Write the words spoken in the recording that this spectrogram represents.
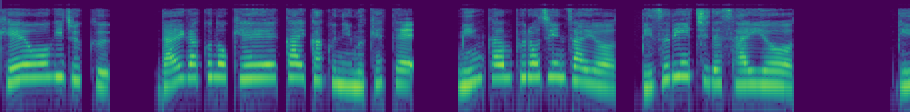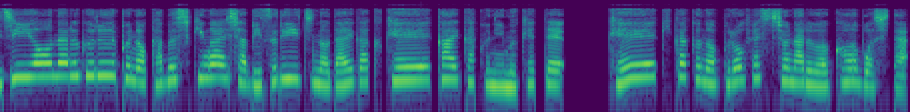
慶応義塾、大学の経営改革に向けて、民間プロ人材をビズリーチで採用。ビジオーナルグループの株式会社ビズリーチの大学経営改革に向けて、経営企画のプロフェッショナルを公募した。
